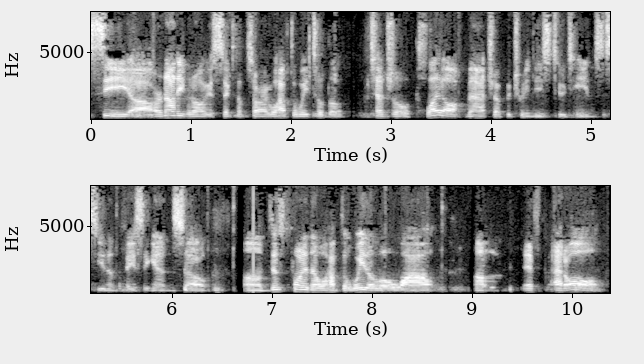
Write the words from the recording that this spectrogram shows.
to see, uh, or not even August 6th, I'm sorry. We'll have to wait till the potential playoff matchup between these two teams to see them face again. So, um, point, that we'll have to wait a little while, um, if at all,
